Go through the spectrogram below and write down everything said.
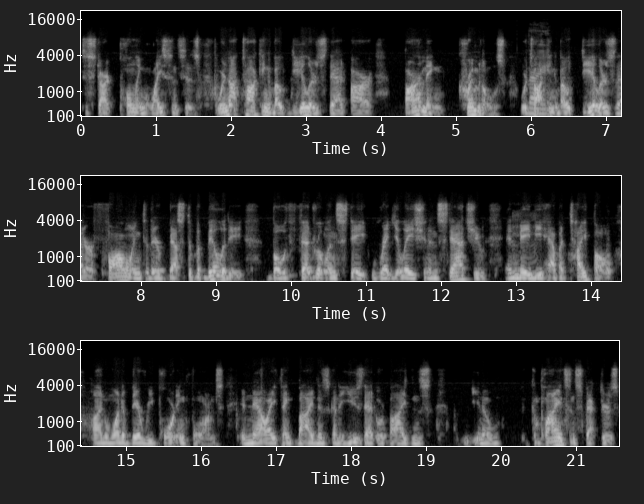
to start pulling licenses. We're not talking about dealers that are arming criminals. We're right. talking about dealers that are following to their best of ability both federal and state regulation and statute, and mm-hmm. maybe have a typo on one of their reporting forms. And now I think Biden is going to use that, or Biden's, you know, compliance inspectors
